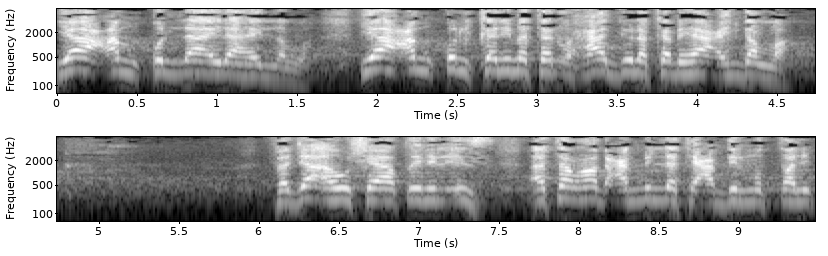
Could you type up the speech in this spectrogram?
يا عم قل لا إله إلا الله. يا عم قل كلمة أحاج لك بها عند الله. فجاءه شياطين الإنس. أترغب عن ملة عبد المطلب؟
